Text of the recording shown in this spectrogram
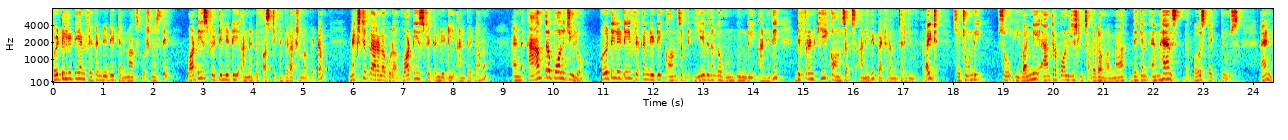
Fertility and fecundity ten marks question వస్తే వాట్ ఈజ్ ఫెర్టిలిటీ అన్నట్టు ఫస్ట్ ఇంట్రడక్షన్లో పెట్టాం. నెక్స్ట్ పేరాలో కూడా వాట్ ఈజ్ ఫెకండిటీ అని పెట్టాము. అండ్ ఆంథ్రపాలజీలో ఫర్టిలిటీ ఫెకండిటీ కాన్సెప్ట్ ఏ విధంగా ఉంటుంది అనేది డిఫరెంట్ కీ కాన్సెప్ట్స్ అనేవి పెట్టడం జరిగింది రైట్? సో చూడండి సో ఇవన్నీ ఆంథ్రపాలజిస్టులు చదవడం వలన they can enhance the perspectives and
